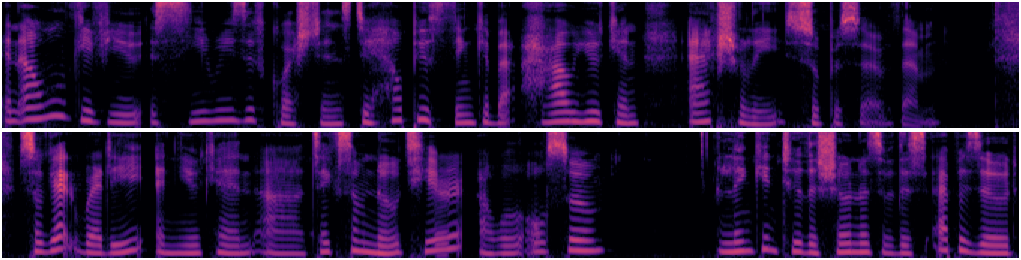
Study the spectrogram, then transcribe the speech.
And I will give you a series of questions to help you think about how you can actually super serve them. So get ready and you can uh, take some notes here. I will also link into the show notes of this episode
